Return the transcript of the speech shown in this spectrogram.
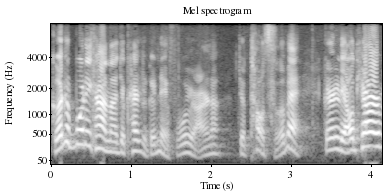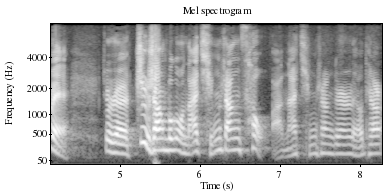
隔着玻璃看呢，就开始跟这服务员呢就套词呗，跟人聊天呗，就是智商不够拿情商凑啊，拿情商跟人聊天，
